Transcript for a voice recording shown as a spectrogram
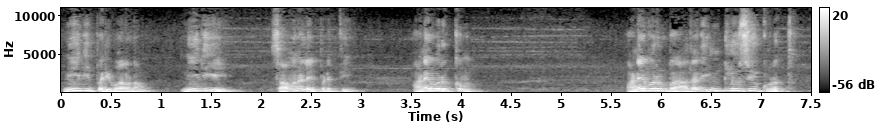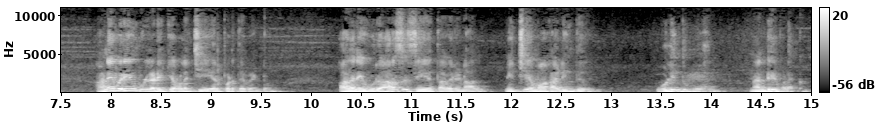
நீதி பரிபாலனம் நீதியை சமநிலைப்படுத்தி அனைவருக்கும் அனைவரும் ப- அதாவது இன்க்ளூசிவ் குரோத் அனைவரையும் உள்ளடக்கிய வளர்ச்சியை ஏற்படுத்த வேண்டும். அதனை ஒரு அரசு செய்ய தவறினால் நிச்சயமாக அழிந்து ஒளிந்து போகும். நன்றி வணக்கம்.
